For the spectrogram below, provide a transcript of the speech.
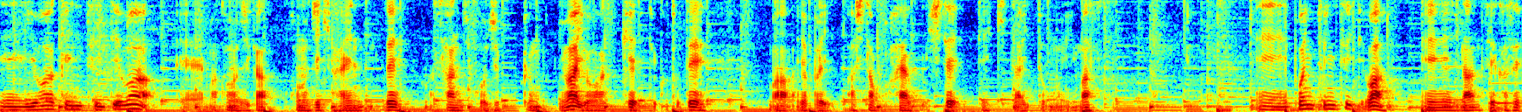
えー、夜明けについては、えーまあ、この時間この時期早いので、まあ、3時50分には夜明けということで、まあ、やっぱり明日も早くしていきたいと思います。えー、ポイントについては、えー、南西風、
